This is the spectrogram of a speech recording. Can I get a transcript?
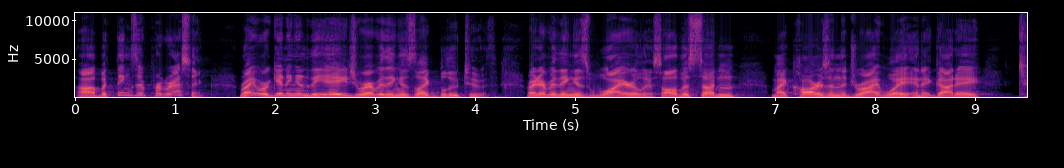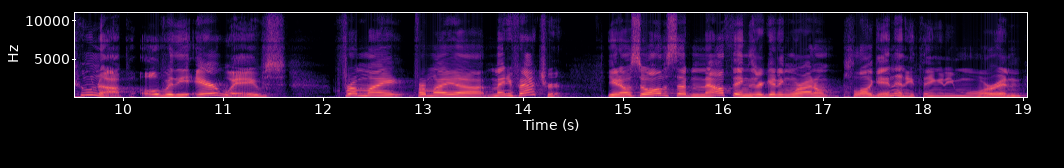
Uh, but things are progressing, right? We're getting into the age where everything is like Bluetooth, right? Everything is wireless. All of a sudden, my car's in the driveway and it got a tune up over the airwaves from my from my uh, manufacturer. You know, so all of a sudden now things are getting where I don't plug in anything anymore, and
